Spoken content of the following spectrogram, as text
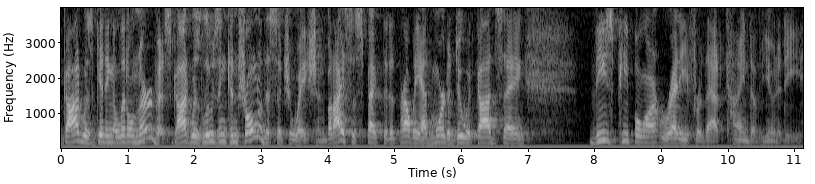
God was getting a little nervous. God was losing control of the situation. But I suspect that it probably had more to do with God saying, these people aren't ready for that kind of unity.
